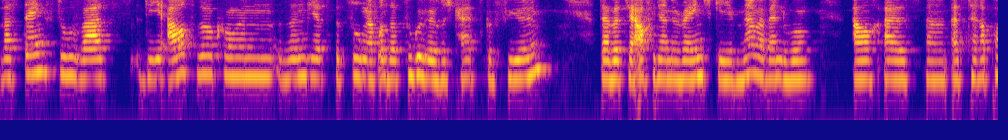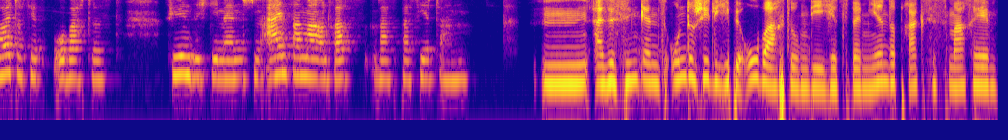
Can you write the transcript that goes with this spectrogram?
Was denkst du, was die Auswirkungen sind jetzt bezogen auf unser Zugehörigkeitsgefühl? Da wird es ja auch wieder eine Range geben, ne? aber wenn du auch als, äh, als Therapeut das jetzt beobachtest, fühlen sich die Menschen einsamer und was, was passiert dann? Mm, also es sind ganz unterschiedliche Beobachtungen, die ich jetzt bei mir in der Praxis mache.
